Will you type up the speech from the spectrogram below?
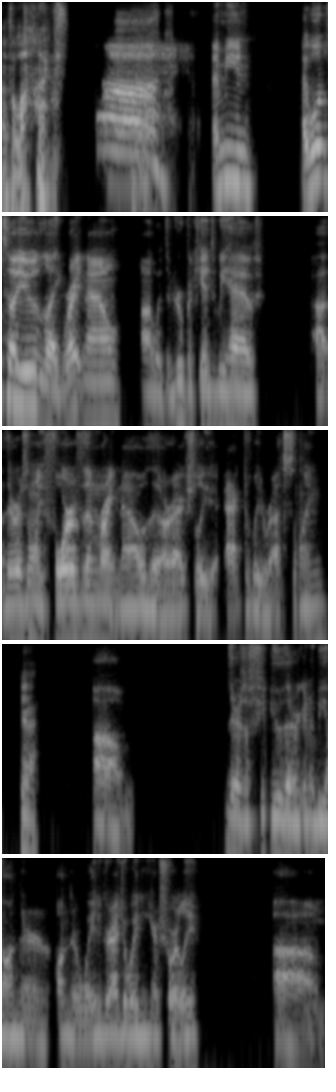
That's a lot. Uh, I mean, I will tell you, like right now, uh, with the group of kids we have, uh, there is only four of them right now that are actually actively wrestling. Yeah. Um, there's a few that are going to be on their on their way to graduating here shortly. Um,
